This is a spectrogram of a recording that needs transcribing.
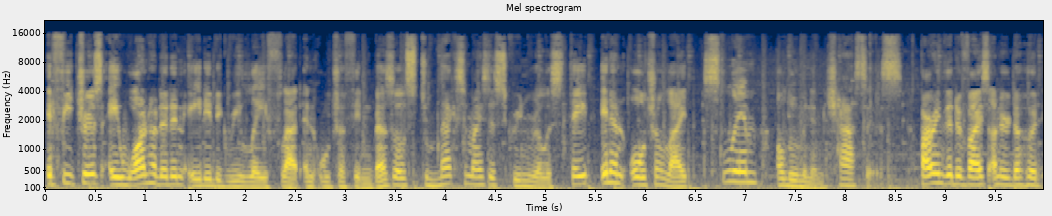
It features a 180 degree lay flat and ultra thin bezels to maximize the screen real estate in an ultra light, slim aluminum chassis. Powering the device under the hood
